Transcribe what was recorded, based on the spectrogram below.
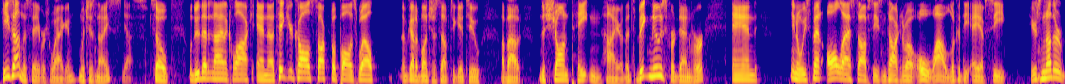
He's on the Sabres wagon, which is nice. Yes. So we'll do that at 9 o'clock. And uh, take your calls, talk football as well. I've got a bunch of stuff to get to about the Sean Payton hire. That's big news for Denver. And, you know, we spent all last offseason talking about, oh, wow, look at the AFC. Here's another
